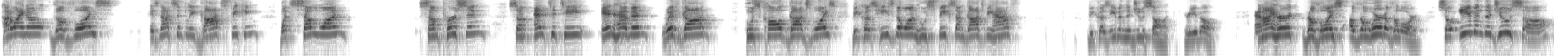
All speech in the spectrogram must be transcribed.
How do I know the voice is not simply God speaking, but someone, some person some entity in heaven with God who's called God's voice because he's the one who speaks on God's behalf? Because even the Jews saw it. Here you go. And I heard the voice of the word of the Lord. So even the Jews saw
